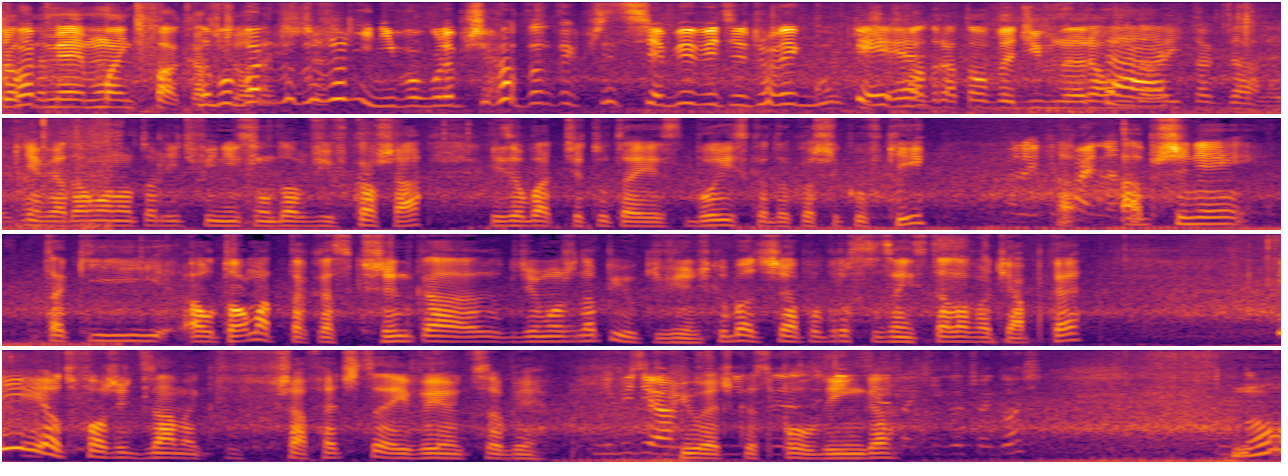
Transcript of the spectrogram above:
trochę Bar- miałem mindfucka No bo wczoraj bardzo szczerze. dużo linii w ogóle przechodzących przez siebie, wiecie, człowiek Jakieś głupieje. kwadratowe, dziwne ronda Tak. i tak dalej. Nie wiadomo, no to Litwini są dobrzy w kosza i zobaczcie, tutaj jest boisko do koszykówki, Ale jakie a, fajne. a przy niej taki automat, taka skrzynka, gdzie można piłki wziąć. Chyba trzeba po prostu zainstalować apkę i otworzyć zamek w szafeczce i wyjąć sobie. Nie widziałam piłeczkę nigdy Spaldinga. takiego czegoś. No,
